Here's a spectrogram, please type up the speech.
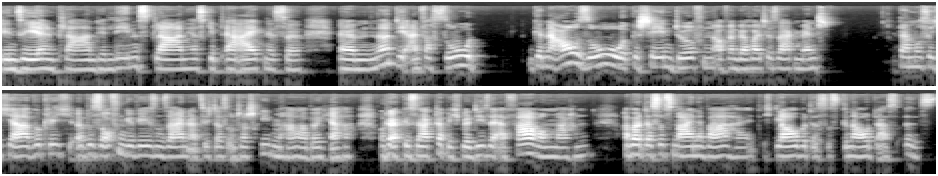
den Seelenplan, den Lebensplan, ja, es gibt Ereignisse, ähm, ne, die einfach so genau so geschehen dürfen, auch wenn wir heute sagen, Mensch, da muss ich ja wirklich äh, besoffen gewesen sein, als ich das unterschrieben habe, ja, oder gesagt habe, ich will diese Erfahrung machen. Aber das ist meine Wahrheit. Ich glaube, dass es genau das ist.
